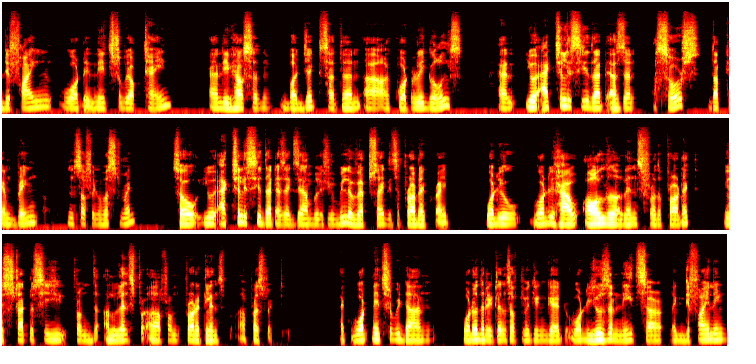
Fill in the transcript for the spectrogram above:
define what it needs to be obtained, and you have certain budget, certain uh, quarterly goals, and you actually see that as an, a source that can bring tons of investment. So you actually see that as example. If you build a website, it's a product, right? What you what you have all the lens for the product, you start to see from the uh, lens uh, from the product lens uh, perspective like what needs to be done what are the returns of we can get what user needs are like defining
